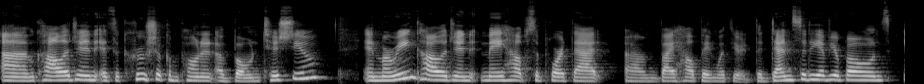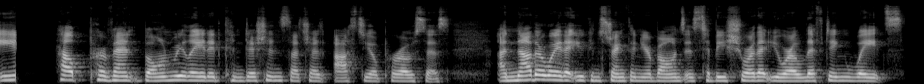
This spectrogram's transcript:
Um, collagen is a crucial component of bone tissue, and marine collagen may help support that um, by helping with your the density of your bones and help prevent bone related conditions such as osteoporosis. Another way that you can strengthen your bones is to be sure that you are lifting weights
